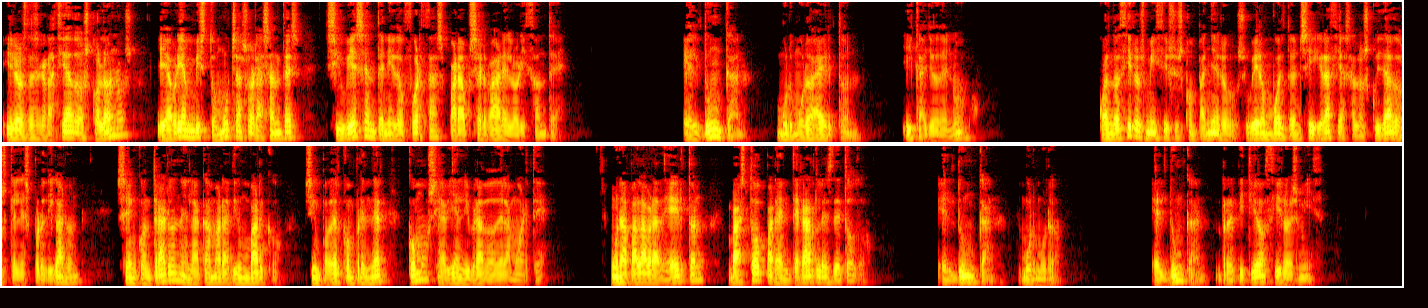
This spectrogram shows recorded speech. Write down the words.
y los desgraciados colonos le habrían visto muchas horas antes si hubiesen tenido fuerzas para observar el horizonte. El Duncan, murmuró Ayrton, y cayó de nuevo. Cuando Cyrus Smith y sus compañeros hubieron vuelto en sí gracias a los cuidados que les prodigaron, se encontraron en la cámara de un barco, sin poder comprender cómo se habían librado de la muerte. Una palabra de Ayrton bastó para enterarles de todo. El Duncan, murmuró. El Duncan, repitió Ciro Smith.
